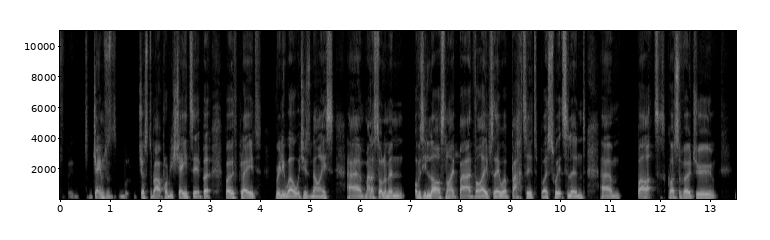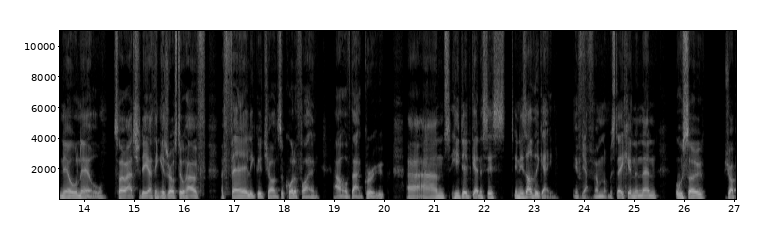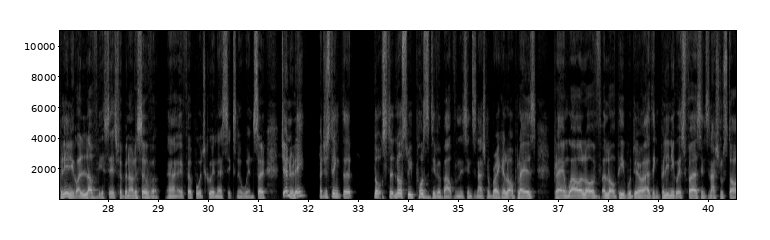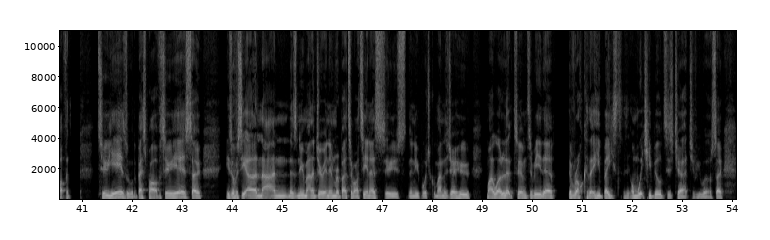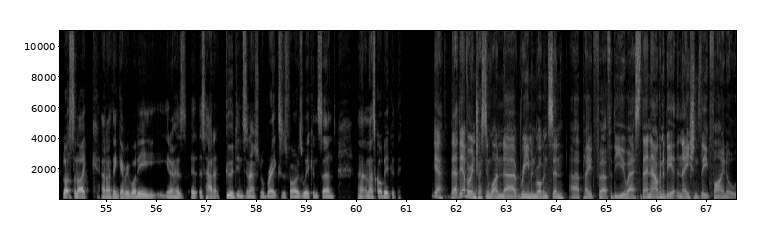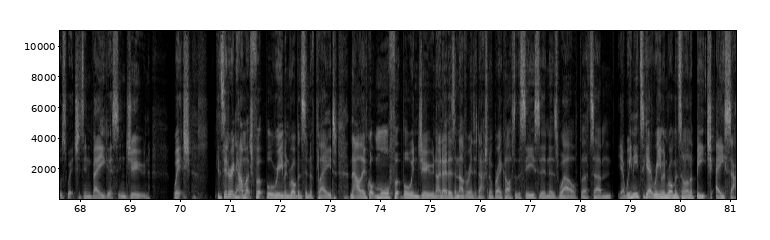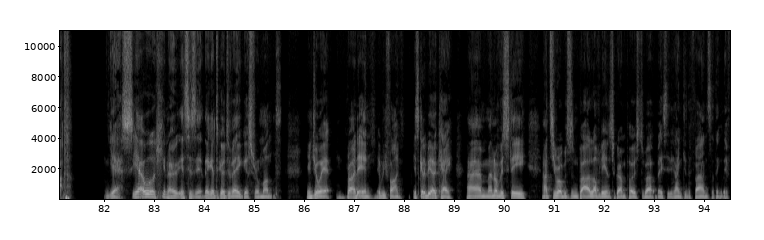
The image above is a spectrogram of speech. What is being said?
James was just about probably shades it, but both played really well, which is nice. Um, Manor Solomon, obviously, last night, bad vibes. They were battered by Switzerland. Um, but Kosovo drew nil nil. So actually, I think Israel still have a fairly good chance of qualifying out of that group. Uh, and he did get an assist in his other game, if yeah. I'm not mistaken. And then also, Joao got a lovely assist for Bernardo Silva uh, for Portugal in their 6 0 win. So generally, I just think that lots to lots to be positive about from this international break. A lot of players playing well. A lot of a lot of people do. I think Palhinha got his first international start for two years, or the best part of two years. So he's obviously earned that. And there's a new manager in in Roberto Martinez, who's the new Portugal manager, who might well look to him to be the the rock that he based on which he builds his church, if you will. So lots to like, and I think everybody, you know, has has had a good international breaks as far as we're concerned, uh, and that's got to be a good thing. Yeah, the, the other interesting one, uh, Ream and Robinson uh, played for, for the US. They're now going to be at the Nations League finals, which is in Vegas in June, which, considering how much football Ream and Robinson have played, now they've got more football in June. I know there's another international break after the season as well, but um, yeah, we need to get Ream and Robinson on a beach ASAP. Yes. Yeah, well, you know, this is it. They get to go to Vegas for a month. Enjoy it. Ride it in. It'll be fine it's going to be okay. Um, and obviously, Anthony Robinson put out a lovely Instagram post about basically thanking the fans. I think they've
